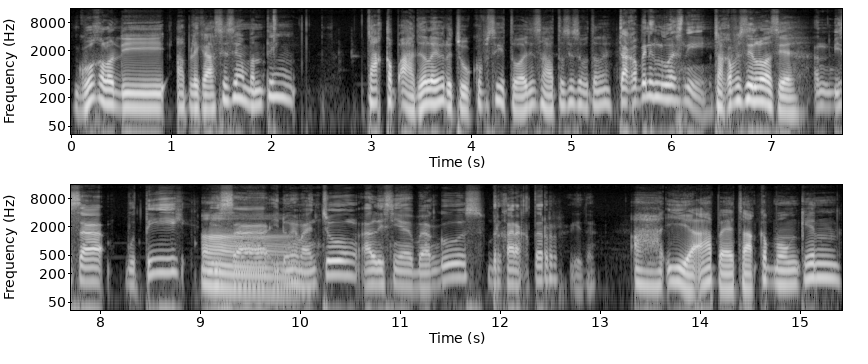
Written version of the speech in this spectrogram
Gue kalau di aplikasi sih yang penting cakep aja lah ya udah cukup sih itu aja satu sih sebetulnya. Cakep ini luas nih. Cakepnya sih luas ya. Bisa putih, Ah. bisa hidungnya mancung, alisnya bagus, berkarakter gitu. Ah iya apa ya cakep mungkin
